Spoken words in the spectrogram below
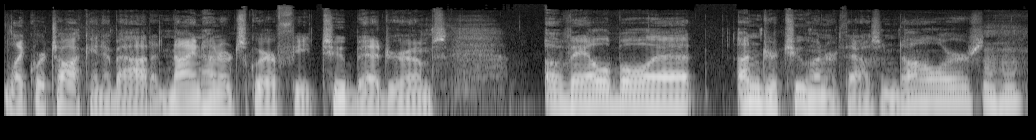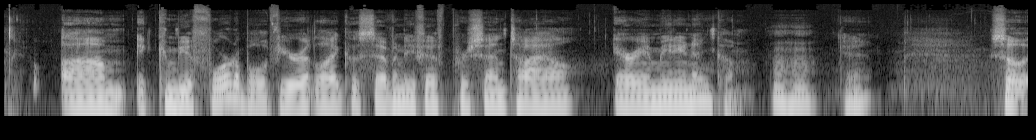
like we're talking about a 900 square feet, two bedrooms, available at under two hundred thousand dollars. Mm-hmm. Um, it can be affordable if you're at like the 75th percentile area median income. Okay, so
